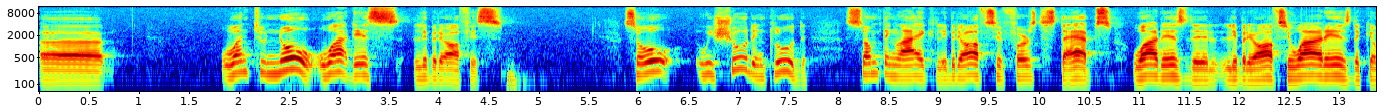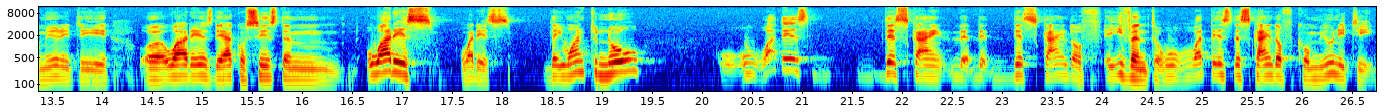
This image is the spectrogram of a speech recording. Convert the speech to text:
uh, want to know what is LibreOffice. So we should include something like LibreOffice first steps, what is the LibreOffice, what is the community, uh, what is the ecosystem, what is, what is. They want to know what is this kind, this kind of event, what is this kind of community.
